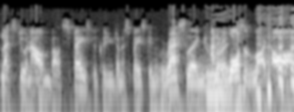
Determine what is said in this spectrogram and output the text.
Let's do an album about space because you've done a space gimmick with wrestling, and Right. it wasn't like, oh,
